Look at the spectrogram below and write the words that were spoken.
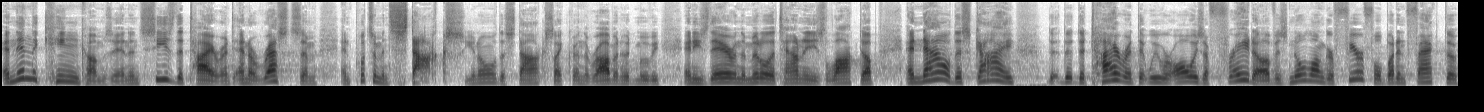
And then the king comes in and sees the tyrant and arrests him and puts him in stocks. You know, the stocks like in the Robin Hood movie. And he's there in the middle of the town and he's locked up. And now this guy, the, the, the tyrant that we were always afraid of, is no longer fearful, but in fact the,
